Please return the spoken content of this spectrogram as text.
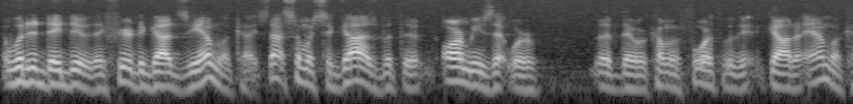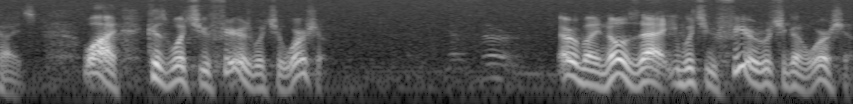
And what did they do? They feared the gods of the Amalekites. Not so much the gods, but the armies that were, that they were coming forth with the God of Amalekites. Why? Because what you fear is what you worship. Yes, Everybody knows that. What you fear is what you're going to worship.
